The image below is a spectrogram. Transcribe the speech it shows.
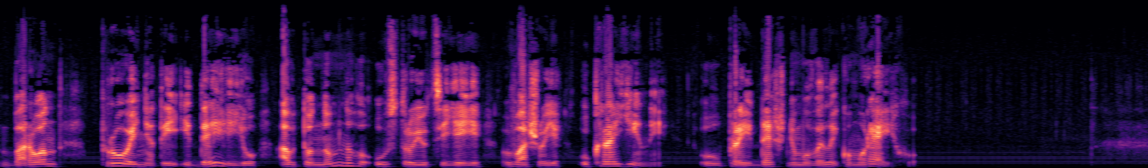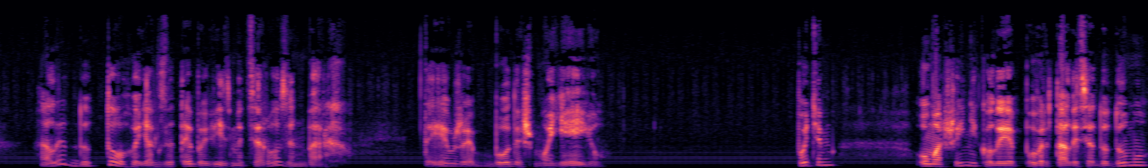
Барон пройнятий ідеєю автономного устрою цієї вашої України у прийдешньому Великому Рейху. Але до того, як за тебе візьметься Розенберг, ти вже будеш моєю. Потім у машині, коли поверталися додому,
